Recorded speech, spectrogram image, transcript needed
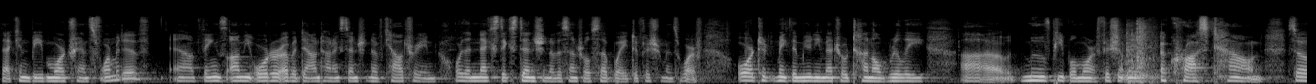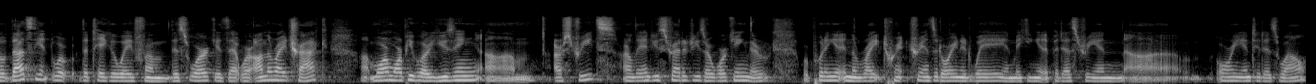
that can be more transformative, uh, things on the order of a downtown extension of Caltrain or the next extension of the Central Subway to Fisherman's Wharf, or to make the Muni Metro Tunnel really uh, move people more efficiently across town. So that's the, the takeaway from this work is that we're on the right track. Uh, more and more people are using um, our streets. Our land use strategies are working. They're, we're putting it in the right tra- transit-oriented way and making it a pedestrian-oriented uh, as well.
